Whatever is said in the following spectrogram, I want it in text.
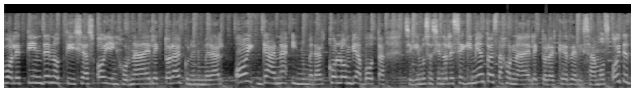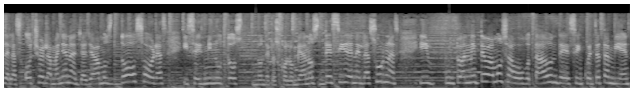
Boletín de noticias hoy en jornada electoral con el numeral Hoy gana y numeral Colombia vota. Seguimos haciéndole seguimiento a esta jornada electoral que realizamos hoy desde las 8 de la mañana. Ya llevamos dos horas y seis minutos donde los colombianos deciden en las urnas. Y puntualmente vamos a Bogotá donde se encuentra también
